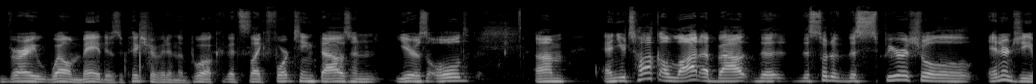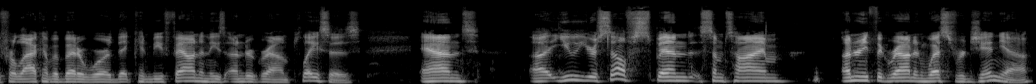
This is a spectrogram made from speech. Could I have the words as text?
very well made. There's a picture of it in the book. That's like fourteen thousand years old. Um, and you talk a lot about the the sort of the spiritual energy for lack of a better word that can be found in these underground places and uh, you yourself spend some time underneath the ground in west virginia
